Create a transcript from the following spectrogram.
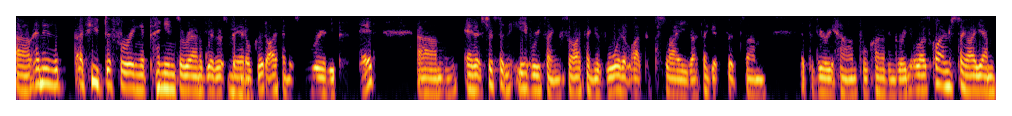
Um, and there's a, a few differing opinions around whether it's bad or good. I think it's really bad. Um, and it's just in everything. So I think avoid it like the plague. I think it's, it's, um, it's a very harmful kind of ingredient. Although it's quite interesting. I um,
